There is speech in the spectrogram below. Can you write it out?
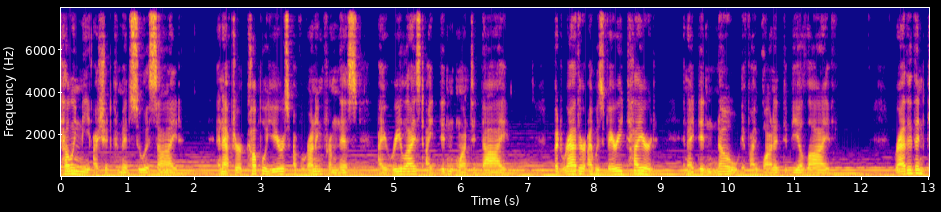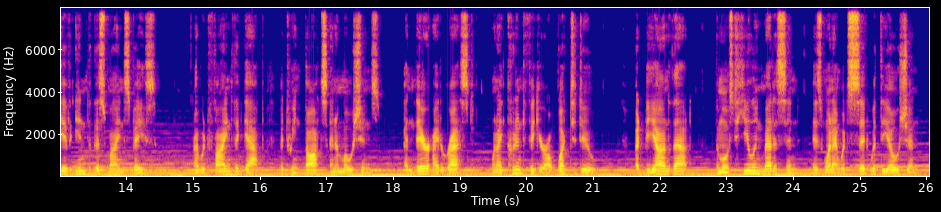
telling me I should commit suicide. And after a couple years of running from this, I realized I didn't want to die, but rather I was very tired and I didn't know if I wanted to be alive. Rather than give in to this mind space, I would find the gap between thoughts and emotions, and there I'd rest when I couldn't figure out what to do. But beyond that, the most healing medicine is when I would sit with the ocean.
